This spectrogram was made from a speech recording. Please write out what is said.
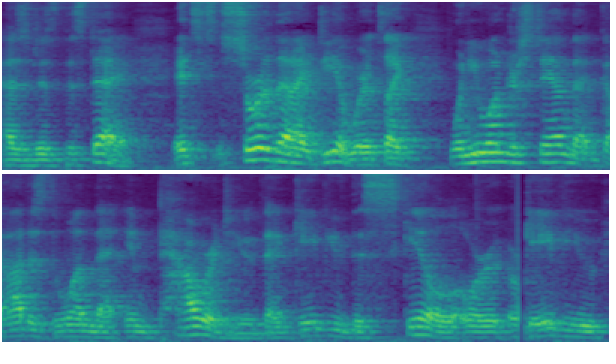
as it is this day. It's sort of that idea where it's like when you understand that God is the one that empowered you that gave you the skill or, or gave you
